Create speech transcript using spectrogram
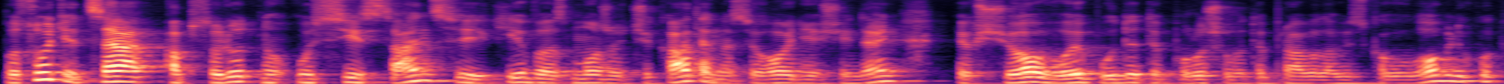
По суті, це абсолютно усі санкції, які вас можуть чекати на сьогоднішній день, якщо ви будете порушувати правила військового обліку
